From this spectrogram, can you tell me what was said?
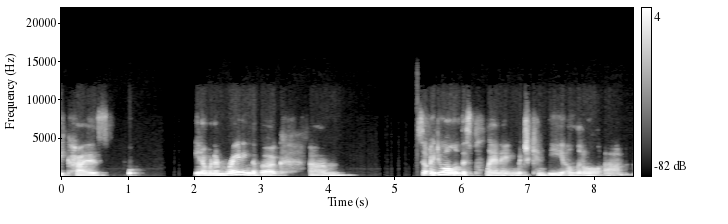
because you know when I'm writing the book, um, so I do all of this planning, which can be a little um,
